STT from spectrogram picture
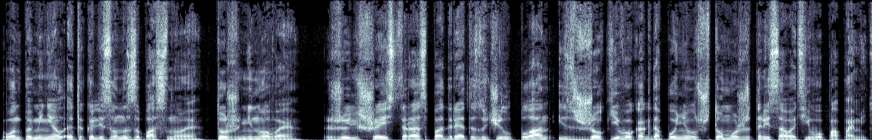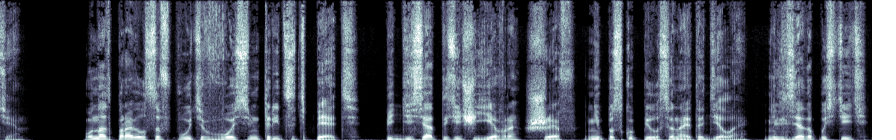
Он поменял это колесо на запасное, тоже не новое. Жиль шесть раз подряд изучил план и сжег его, когда понял, что может нарисовать его по памяти. Он отправился в путь в 8.35. 50 тысяч евро шеф не поскупился на это дело. Нельзя допустить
